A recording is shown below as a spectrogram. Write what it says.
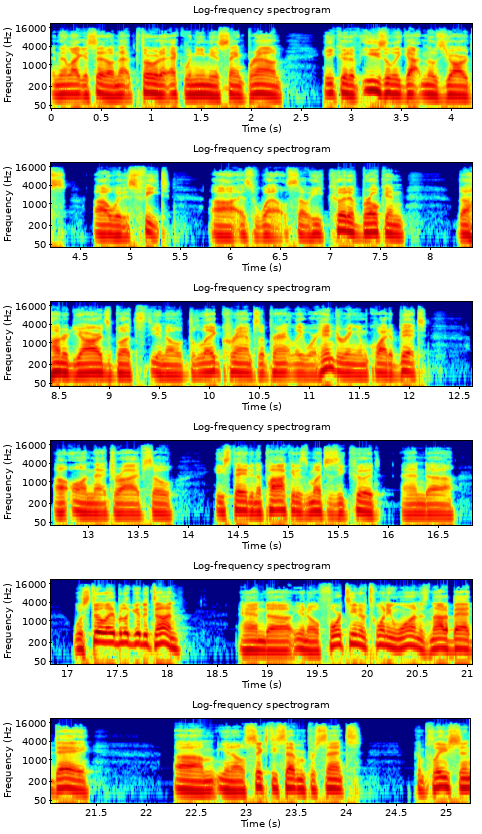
And then, like I said, on that throw to Equanimeous St. Brown, he could have easily gotten those yards uh, with his feet uh, as well. So he could have broken the 100 yards, but, you know, the leg cramps apparently were hindering him quite a bit uh, on that drive. So he stayed in the pocket as much as he could and uh, was still able to get it done. And, uh, you know, 14 of 21 is not a bad day. Um, you know, 67% completion,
